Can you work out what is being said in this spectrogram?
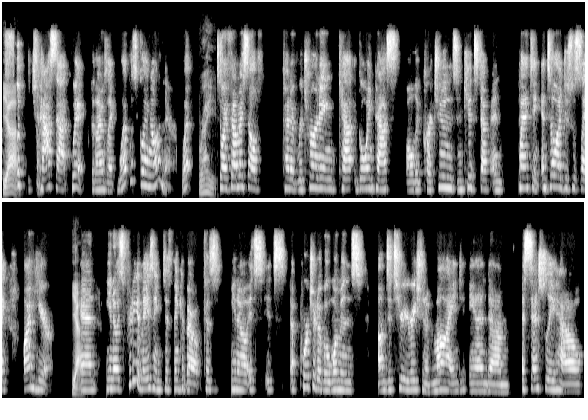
Yeah. past that quick but i was like what was going on there what Right. So I found myself kind of returning, cat going past all the cartoons and kid stuff and planting until I just was like, I'm here. Yeah. And you know, it's pretty amazing to think about because you know it's it's a portrait of a woman's um, deterioration of mind and um, essentially how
